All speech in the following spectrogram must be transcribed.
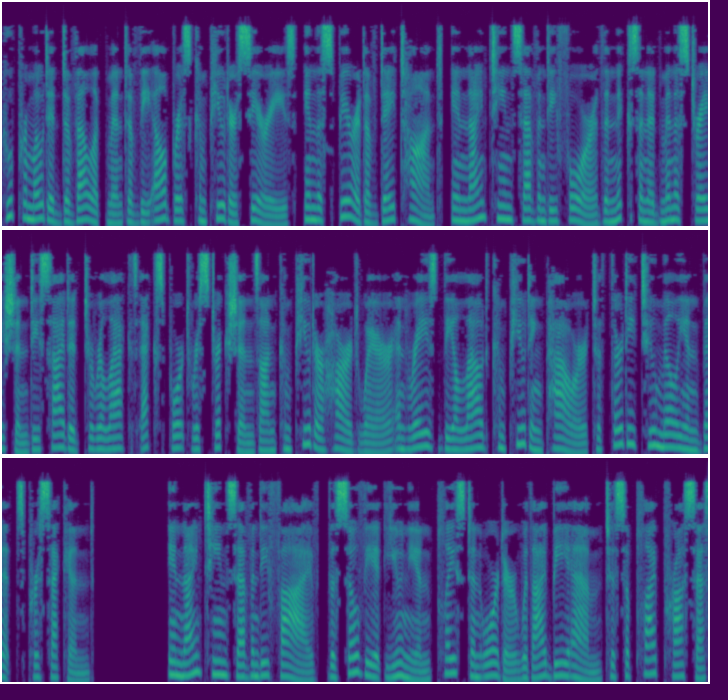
who promoted development of the Elbrus computer series. In the spirit of détente, in 1974 the Nixon administration decided to relax export restrictions on computer hardware and raised the allowed computing power to 32 million bits per second. In 1975, the Soviet Union placed an order with IBM to supply process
